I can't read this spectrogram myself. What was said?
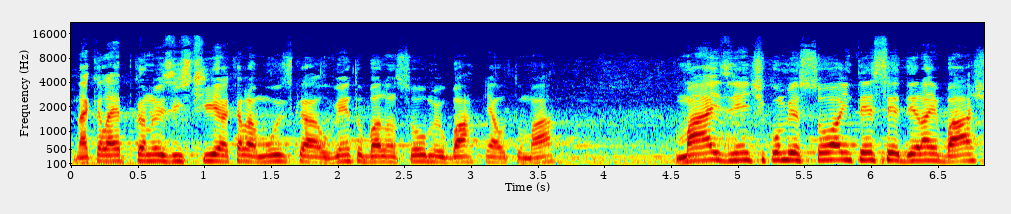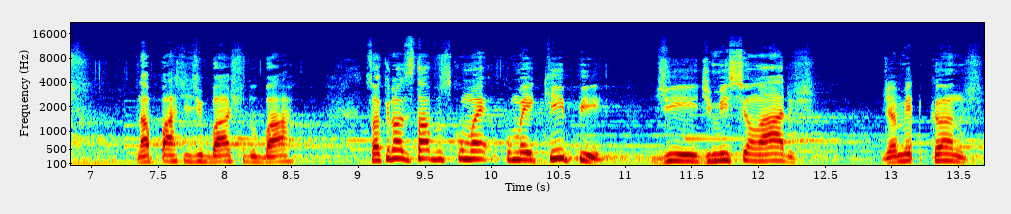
Naquela época não existia aquela música, o vento balançou o meu barco em alto mar. Mas a gente começou a interceder lá embaixo, na parte de baixo do barco. Só que nós estávamos com uma, com uma equipe de, de missionários, de americanos.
